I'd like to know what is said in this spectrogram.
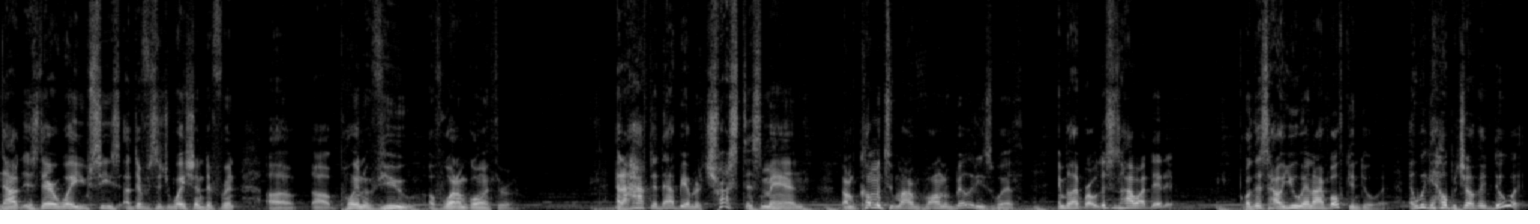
Now, is there a way you see a different situation, a different uh, uh, point of view of what I'm going through? And I have to now be able to trust this man that I'm coming to my vulnerabilities with and be like, bro, this is how I did it. Or this is how you and I both can do it. And we can help each other do it.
